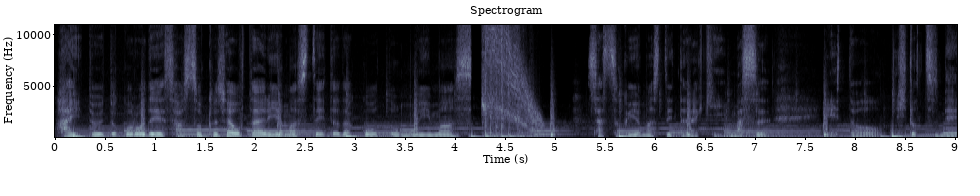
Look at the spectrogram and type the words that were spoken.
はい、というところで、早速じゃあお便り読ませていただこうと思います。早速読ませていただきます。えっ、と、一つ目、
